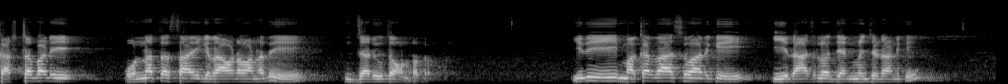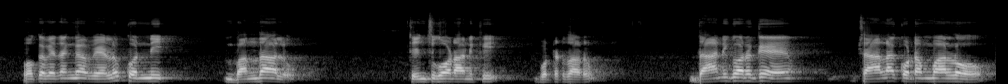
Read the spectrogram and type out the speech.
కష్టపడి ఉన్నత స్థాయికి రావడం అన్నది జరుగుతూ ఉంటుంది. ఇది మకర రాశి వారికి ఈ రాశిలో జన్మించడానికి ఒక విధంగా వీళ్ళు కొన్ని బంధాలు తెంచుకోవడానికి పుట్టుతారు. దాని కొరకే చాలా కుటుంబాల్లో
